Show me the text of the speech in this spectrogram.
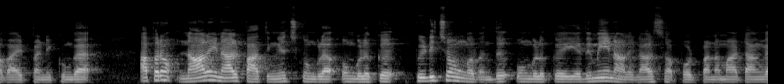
அவாய்ட் பண்ணிக்கோங்க. அப்புறம் நாளை நாள் பார்த்தீங்கன்னு வச்சுக்கோங்களேன் உங்களுக்கு பிடிச்சவங்க வந்து உங்களுக்கு எதுவுமே நாளை நாள் சப்போர்ட் பண்ண மாட்டாங்க.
